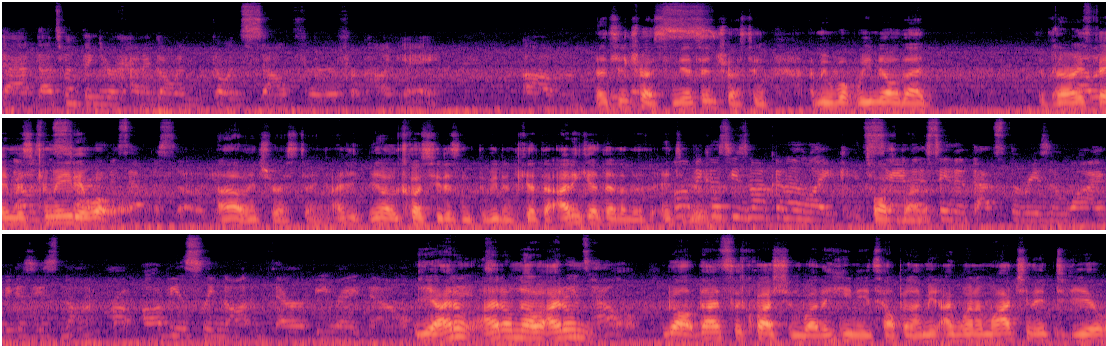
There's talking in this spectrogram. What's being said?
that that's when things were kind of going going south for for Kanye. Um, That's interesting. That's interesting. I mean, what we know that the very that was- famous that comedian. What? episode. Oh, interesting. I didn't. You know, of course he doesn't. We didn't get that. I didn't get that in the well, because he's not gonna like Talk say about that, say that that's the reason why because he's not obviously not in therapy right now. yeah, I don't. I don't know. I don't. Well, that's the question whether he needs help. And I mean, I, when I'm watching the interview,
